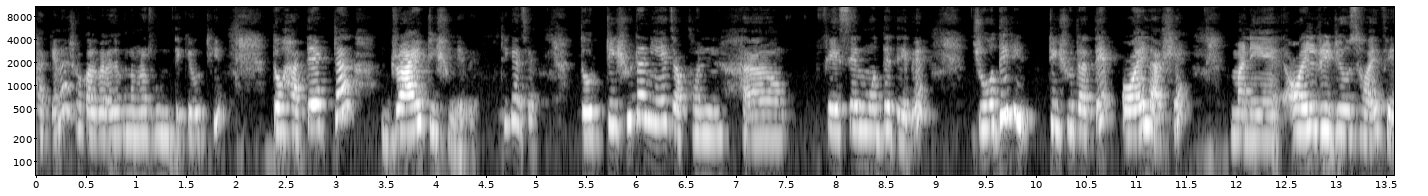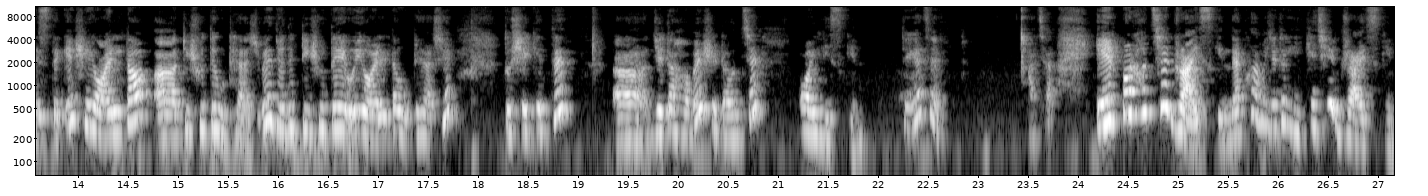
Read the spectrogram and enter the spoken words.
থাকে না, সকালবেলা যখন আমরা ঘুম থেকে উঠি, তো হাতে একটা ড্রাই টিস্যু নেবে, ঠিক আছে? তো টিস্যুটা নিয়ে যখন ফেসের মধ্যে দেবে, যদি টিস্যুটাতে অয়েল আসে মানে অয়েল রিডিউস হয় ফেস থেকে, সেই অয়েলটা টিস্যুতে উঠে আসবে। যদি টিস্যুতে ওই অয়েলটা উঠে আসে, তো সেক্ষেত্রে যেটা হবে সেটা হচ্ছে অয়েলি স্কিন ঠিক আছে? আচ্ছা এরপর হচ্ছে ড্রাই স্কিন দেখো আমি যেটা লিখেছি ড্রাই স্কিন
